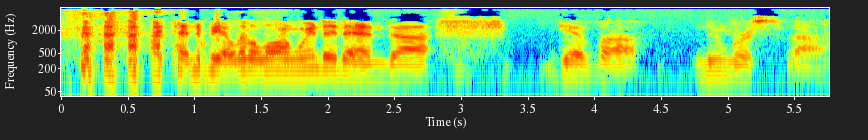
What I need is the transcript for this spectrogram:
I tend to be a little long-winded and uh, give uh, numerous uh,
